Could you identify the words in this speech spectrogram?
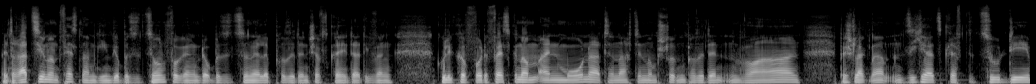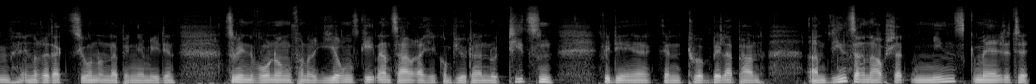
mit Razzien und Festnahmen gegen die Opposition vorgegangen. Der oppositionelle Präsidentschaftskandidat Ivan Kulikov wurde festgenommen, einen Monat nach den umstrittenen Präsidentenwahlen. Beschlagnahmten Sicherheitskräfte zudem in Redaktionen unabhängiger Medien sowie in Wohnungen von Regierungsgegnern zahlreiche Computer Notizen, wie die Agentur Belapan am Dienstag in der Hauptstadt Minsk meldete.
